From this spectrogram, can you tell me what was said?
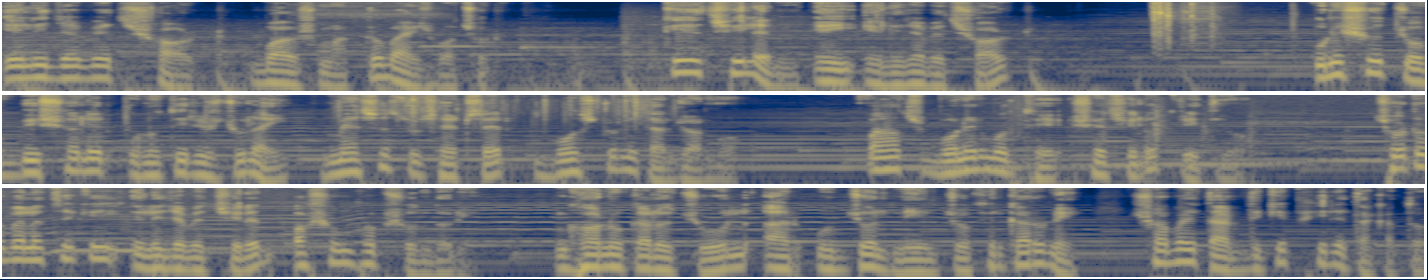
এলিজাবেথ শর্ট, বয়স মাত্র বাইশ বছর। কে ছিলেন এই এলিজাবেথ শর্ট? উনিশশো সালের উনতিরিশ জুলাই ম্যাসাচুসেটসের বোস্টনে তার জন্ম। পাঁচ বোনের মধ্যে সে ছিল তৃতীয়। ছোটবেলা থেকেই এলিজাবেথ ছিলেন অসম্ভব সুন্দরী। ঘন কালো চুল আর উজ্জ্বল নীল চোখের কারণে সবাই তার দিকে ফিরে তাকাত।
